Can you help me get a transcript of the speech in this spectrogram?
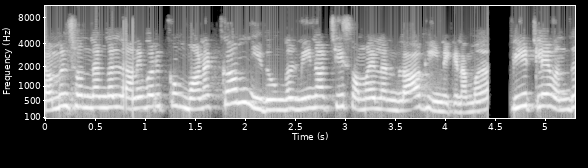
தமிழ் சொந்தங்கள் அனைவருக்கும் வணக்கம். இது உங்கள் மீனாட்சி சமையல் அண்ட் vlog. இன்னைக்கு நம்ம வீட்டிலே வந்து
